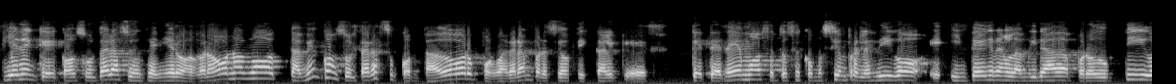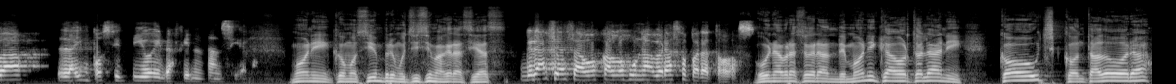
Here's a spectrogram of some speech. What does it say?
tienen que consultar a su ingeniero agrónomo, también consultar a su contador por la gran presión fiscal que, que tenemos. Entonces, como siempre les digo, eh, integren la mirada productiva, la impositiva y la financiera. Moni, como siempre, muchísimas gracias. Gracias a vos, Carlos. Un abrazo para todos. Un abrazo grande. Mónica Ortolani, coach, contadora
